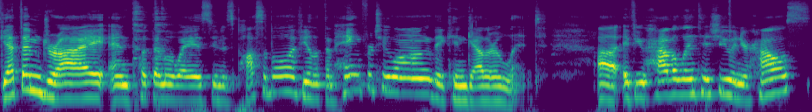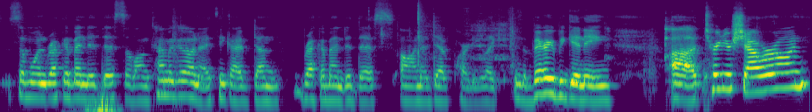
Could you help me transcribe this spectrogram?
get them dry and put them away as soon as possible. If you let them hang for too long, they can gather lint. Uh, if you have a lint issue in your house, someone recommended this a long time ago, and I think I've done recommended this on a dev party, like in the very beginning. Uh, turn your shower on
